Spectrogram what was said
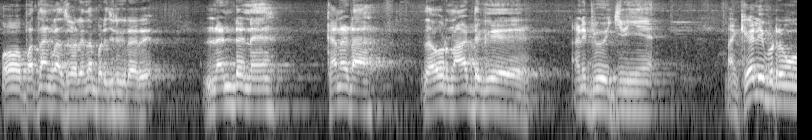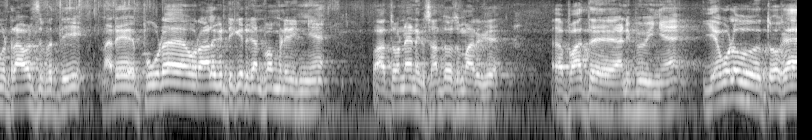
ஓ பத்தாம் கிளாஸ் வரையும் தான் படிச்சிருக்கிறாரு. லண்டனு கனடா ஏதாவது ஒரு நாட்டுக்கு அனுப்பி வைக்கிறீங்க. நான் கேள்விப்பட்டிருக்கேன் உங்கள் ட்ராவல்ஸை பற்றி நிறைய இப்போ கூட ஒரு ஆளுக்கு டிக்கெட் கன்ஃபார்ம் பண்ணியிருக்கீங்க பார்த்தோன்னே எனக்கு சந்தோஷமாக இருக்குது அதை பார்த்து அனுப்புவீங்க எவ்வளவு தொகை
